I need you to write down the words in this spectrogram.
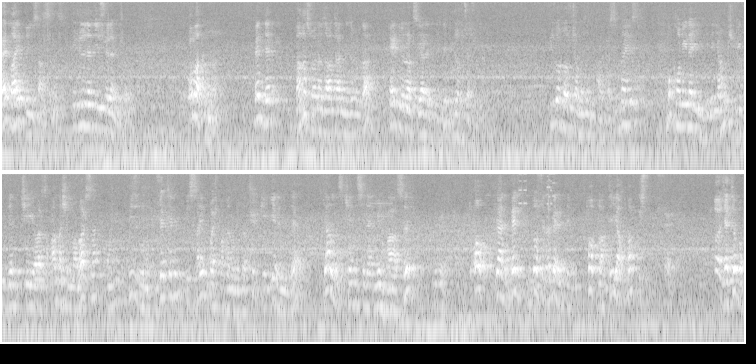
Ben layık bir insansınız. Yüzünüze değil söylemiyorum. O bakımdan ben de daha sonra zaten bizi burada her gün olarak ziyaret edildi bir dosya. Biz o dosyamızın arkasındayız. Bu konuyla ilgili yanlış bir şey varsa, anlaşılma varsa biz bunu düzeltelim. Biz Sayın Başbakanımızla Türkiye yerinde yalnız kendisine münhasır o yani ben dosyada belirttiğim toplantıyı yapmak istiyoruz. Özeti bu.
